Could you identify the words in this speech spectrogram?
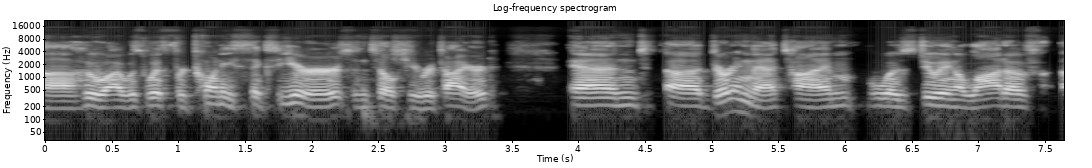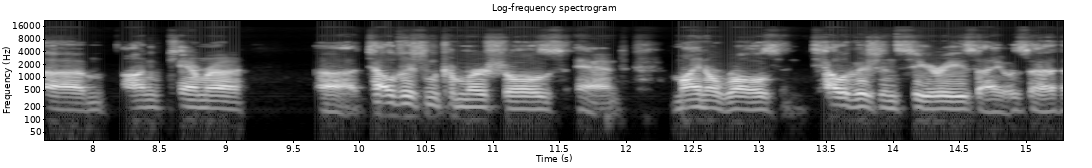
uh, who I was with for 26 years until she retired. And uh, during that time, was doing a lot of um, on-camera uh, television commercials and minor roles in television series. I was a,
